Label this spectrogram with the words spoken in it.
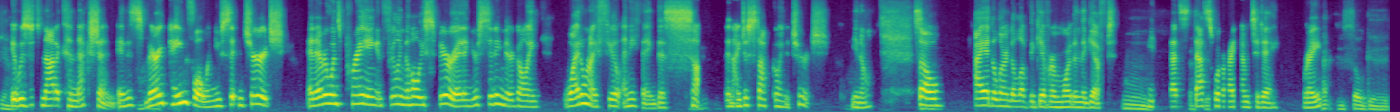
Yeah. It was just not a connection. And it's very painful when you sit in church and everyone's praying and feeling the Holy Spirit, and you're sitting there going, Why don't I feel anything? This sucks. And I just stopped going to church, you know? So I had to learn to love the giver more than the gift. Mm, that's that's, that's where I am today, right? That is so good.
